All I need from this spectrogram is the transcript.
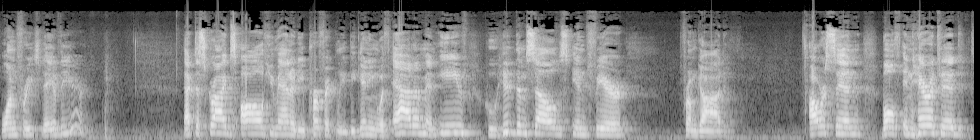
one for each day of the year. That describes all humanity perfectly, beginning with Adam and Eve, who hid themselves in fear from God. Our sin, both inherited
